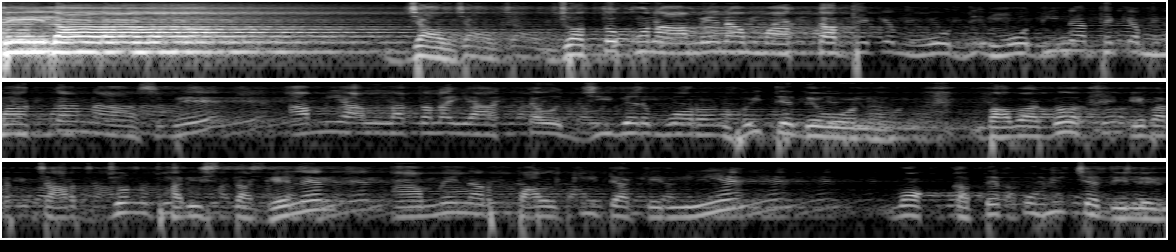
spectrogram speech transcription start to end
দিলাম। যাও যাও। যতক্ষণ আমেনা মাক্কা থেকে মদি- মদিনা থেকে মাক্কা না আসবে, আমি আল্লাহ তালা একটাও জীবের মরণ হইতে দেব না। বাবা গো, এবার চারজন ফারিস্তা গেলেন আমিন আর পালকিটাকে নিয়ে মক্কাতে পৌঁছে দিলেন।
